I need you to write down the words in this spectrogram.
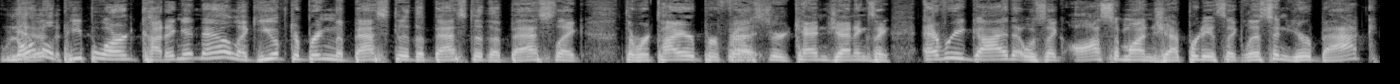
normal people aren't cutting it now. Like you have to bring the best of the best of the best. Like the retired professor Ken Jennings. Like every guy that was like awesome on Jeopardy. It's like, listen, you're back,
